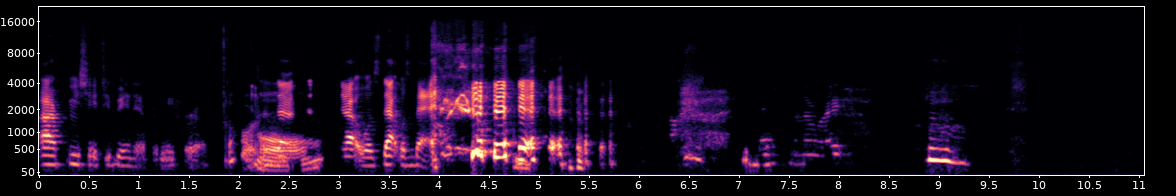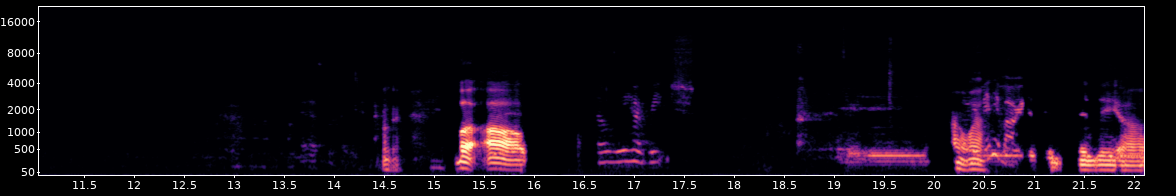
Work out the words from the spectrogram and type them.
I appreciate you being there for me, for real. Of course. Oh, That was that was bad. I know, right? But um, So we have reached. oh wow, Minute in the uh,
